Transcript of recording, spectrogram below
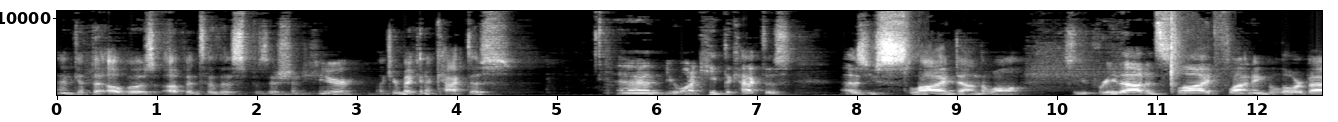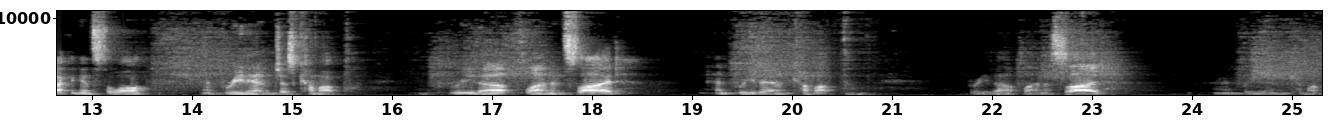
and get the elbows up into this position here, like you're making a cactus. And you want to keep the cactus as you slide down the wall. So you breathe out and slide, flattening the lower back against the wall, and breathe in and just come up. Breathe out, flatten and slide, and breathe in and come up. Breathe out, flatten and slide, and breathe in and come up.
